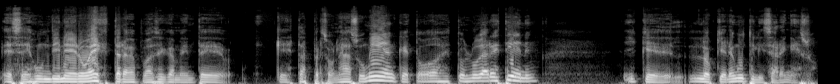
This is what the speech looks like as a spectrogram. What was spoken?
ese es un dinero extra, básicamente, que estas personas asumían que todos estos lugares tienen y que lo quieren utilizar en eso.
